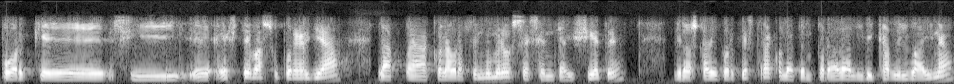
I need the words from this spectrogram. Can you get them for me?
porque si eh, este va a suponer ya la, colaboración número 67 de la Euskadi Orquestra con la temporada lírica bilbaína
